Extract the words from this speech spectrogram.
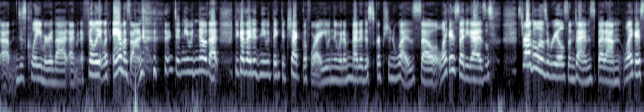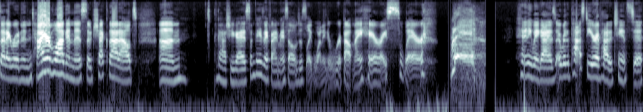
um, disclaimer that I'm an affiliate with Amazon. I didn't even know that because I didn't even think to check before I even knew what a meta description was. So, like I said, you guys struggle is real sometimes. But um, like I said, I wrote an entire blog on this, so check that out. Um, gosh, you guys, some days I find myself just like wanting to rip out my hair. I swear. Anyway, guys, over the past year, I've had a chance to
